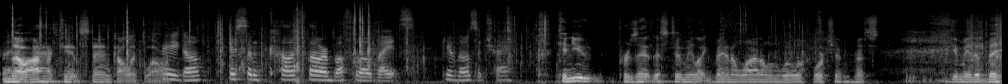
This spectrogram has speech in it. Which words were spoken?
but No, I can't stand cauliflower. there you go. Here's some cauliflower buffalo bites. Give those a try. Can you present this to me like Vanna White on Wheel of Fortune? That's, give me the big.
